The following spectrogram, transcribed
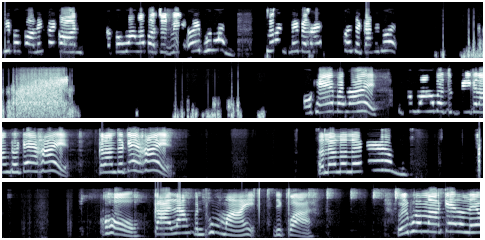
พี่ไปก่อนรีบไปก่อนศัตรูวางระเบิดจุดบีเอ้ยเพื่อนเพื่อนไม่เป็นไรเพื่อนจัดการให้ด้วย โอเคไปเลยกำลังระเบิดจุดบีกำลังจะแก้ให้กำลังจะแก้ให้เร็วเร็วเร็วเร็วโอ้โหกลายร่างเป็นพุ่มไม้ดีกว่า เฮ้ยเพื่อนมาแก้เราเร็ว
